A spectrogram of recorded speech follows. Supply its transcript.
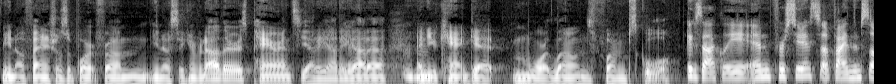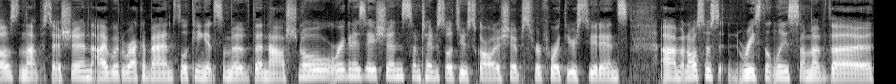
you know, financial support from, you know, significant others, parents, yada, yada, yeah. yada, mm-hmm. and you can't get more loans from school. Exactly. And for students that find themselves in that position, I would recommend looking at some of the national organizations. Sometimes they'll do scholarships for fourth year students. Um, and also recently, some of the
